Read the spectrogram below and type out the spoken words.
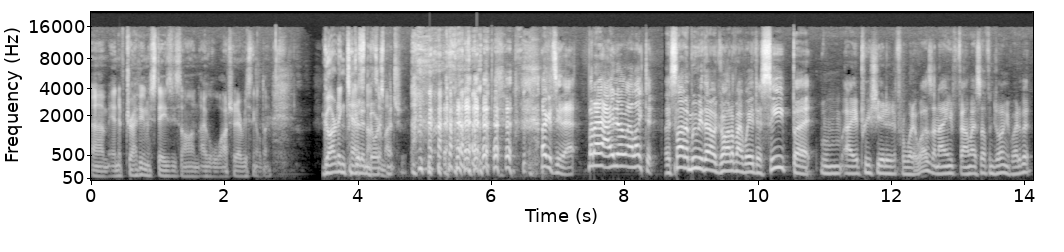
Um, and if Driving Miss Daisy's on, I will watch it every single time. Guarding good Tess, not so endorsement. much. I can see that, but I I, I liked it. It's not a movie that I would go out of my way to see, but I appreciated it for what it was, and I found myself enjoying it quite a bit.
